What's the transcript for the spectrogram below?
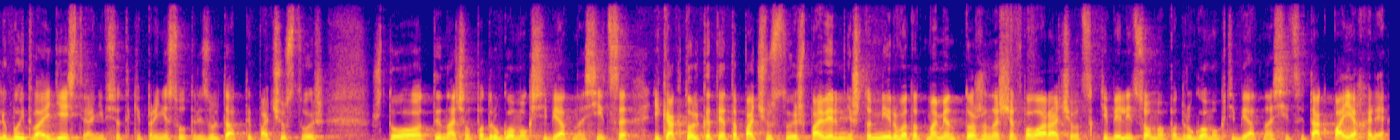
любые твои действия, они все-таки принесут результат. Ты почувствуешь, что ты начал по-другому к себе относиться. И как только ты это почувствуешь, поверь мне, что мир в этот момент тоже начнет поворачиваться к тебе лицом и по-другому к тебе относиться. Итак, поехали.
